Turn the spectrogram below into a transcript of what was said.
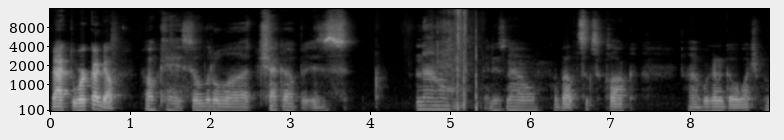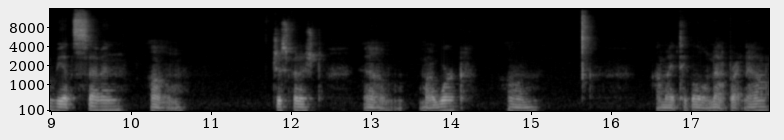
Back to work I go. Okay, so a little uh, checkup is now. It is now about six o'clock. Uh, we're gonna go watch a movie at seven. Um, just finished um, my work. Um, I might take a little nap right now.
